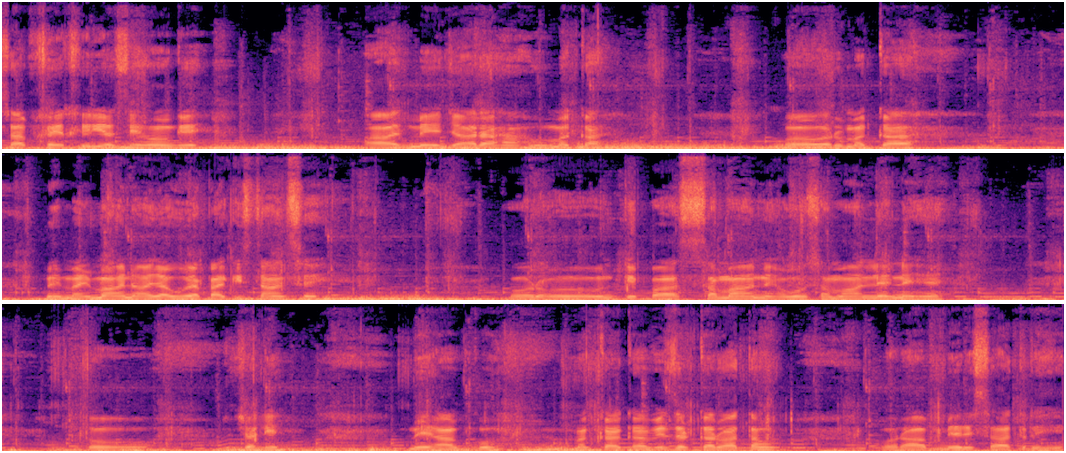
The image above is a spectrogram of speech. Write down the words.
سب خیر خیریت سے ہوں گے آج میں جا رہا ہوں مکہ اور مکہ میں مہمان آیا ہوا ہے پاکستان سے اور ان کے پاس سامان ہے وہ سامان لینے ہیں۔ تو چلیے میں آپ کو مکہ کا وزٹ کرواتا ہوں اور آپ میرے ساتھ رہیے۔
